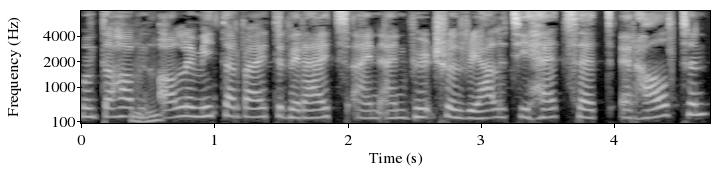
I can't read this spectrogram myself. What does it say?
und da haben mhm. alle Mitarbeiter bereits ein, ein Virtual Reality Headset erhalten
